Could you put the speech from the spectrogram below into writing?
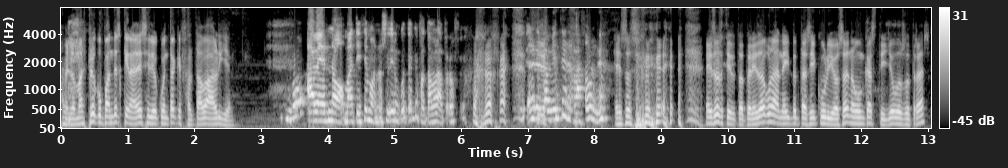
lo más preocupante es que nadie se dio cuenta que faltaba alguien. A ver, no, maticemos, no se dieron cuenta que faltaba la profe. también tienes razón, ¿eh? Eso, eso es cierto. ¿Tenéis alguna anécdota así curiosa en algún castillo vosotras?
